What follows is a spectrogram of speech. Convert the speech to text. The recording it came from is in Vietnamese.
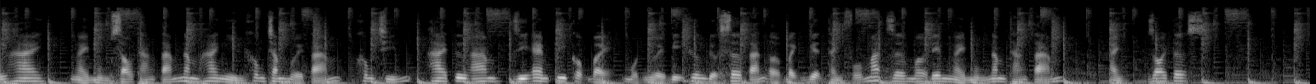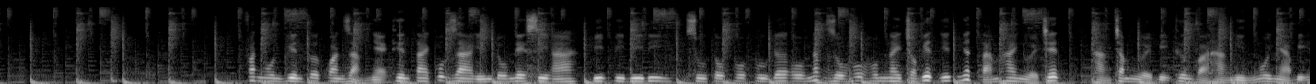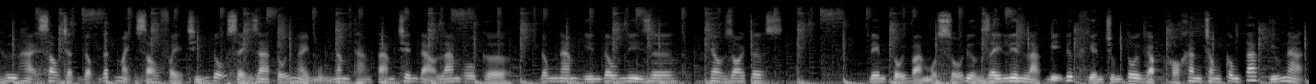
thứ hai, ngày mùng 6 tháng 8 năm 2018, 09, 24 am, GMT cộng 7, một người bị thương được sơ tán ở bệnh viện thành phố Mazermer đêm ngày mùng 5 tháng 8. Ảnh, Reuters Phát ngôn viên cơ quan giảm nhẹ thiên tai quốc gia Indonesia, BPBD Sutopo Purwo Nakzoho hôm nay cho biết ít nhất 82 người chết, hàng trăm người bị thương và hàng nghìn ngôi nhà bị hư hại sau trận động đất mạnh 6,9 độ xảy ra tối ngày mùng 5 tháng 8 trên đảo Lombok, đông nam Indonesia, theo Reuters. Đêm tối và một số đường dây liên lạc bị đứt khiến chúng tôi gặp khó khăn trong công tác cứu nạn.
